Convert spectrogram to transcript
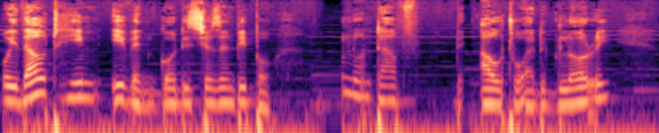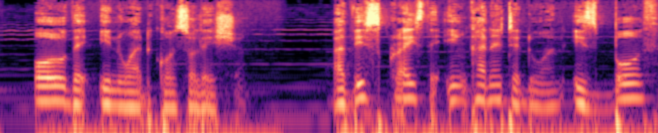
Without Him, even God's chosen people do not have the outward glory or the inward consolation. But this Christ, the incarnated one, is both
